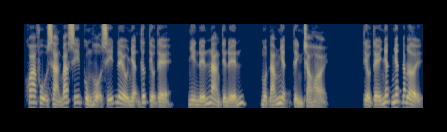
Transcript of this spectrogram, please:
Khoa phụ sản bác sĩ cùng hộ sĩ đều nhận thức tiểu tề, nhìn đến nàng tiến đến, một đám nhiệt tình chào hỏi. Tiểu tề nhất nhất đáp lời,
